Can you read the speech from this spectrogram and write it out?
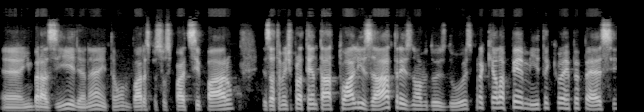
é, em Brasília, né? Então várias pessoas participaram exatamente para tentar atualizar a 3922 para que ela permita que o RPPS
